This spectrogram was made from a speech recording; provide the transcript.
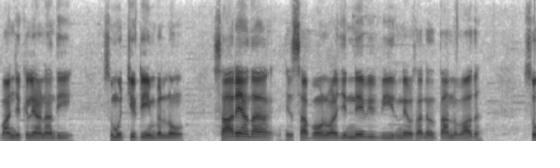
ਪੰਜ ਕਲਿਆਣਾਂ ਦੀ ਸਮੁੱਚੀ ਟੀਮ ਵੱਲੋਂ ਸਾਰਿਆਂ ਦਾ ਹਿੱਸਾ ਪਾਉਣ ਵਾਲੇ ਜਿੰਨੇ ਵੀ ਵੀਰ ਨੇ ਉਹ ਸਾਰਿਆਂ ਦਾ ਧੰਨਵਾਦ। ਸੋ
